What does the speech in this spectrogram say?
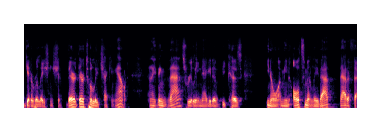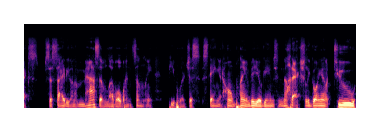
get a relationship. They're they're totally checking out. And I think that's really negative because you know, I mean ultimately that that affects society on a massive level when suddenly people are just staying at home playing video games and not actually going out to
